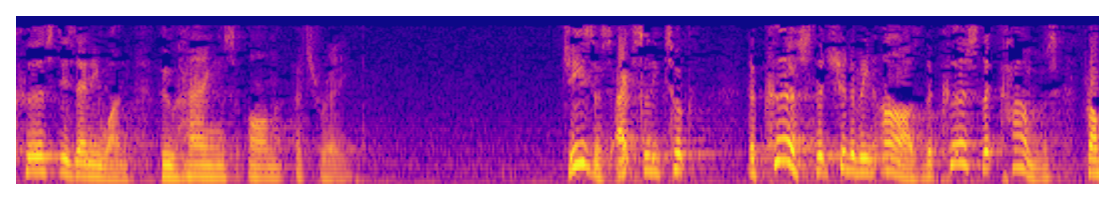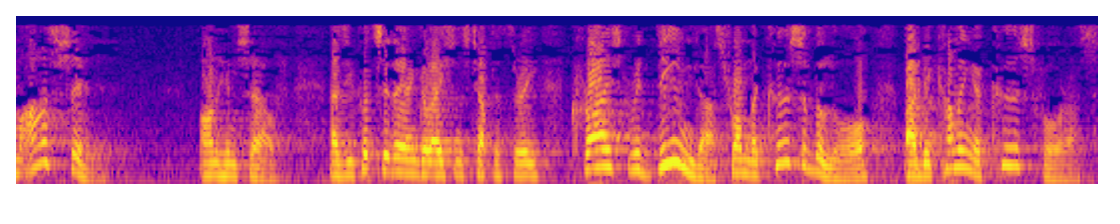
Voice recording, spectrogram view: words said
"Cursed is anyone who hangs on a tree." Jesus actually took the curse that should have been ours, the curse that comes from our sin, on himself. As he puts it there in Galatians chapter 3, Christ redeemed us from the curse of the law by becoming a curse for us.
